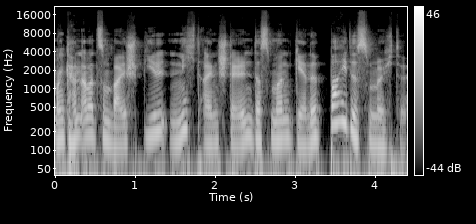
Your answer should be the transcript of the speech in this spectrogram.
Man kann aber zum Beispiel nicht einstellen, dass man gerne beides möchte.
